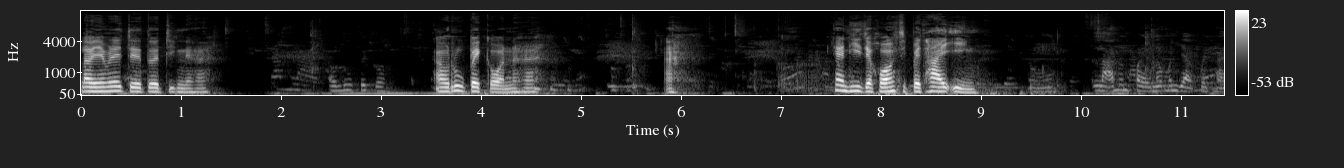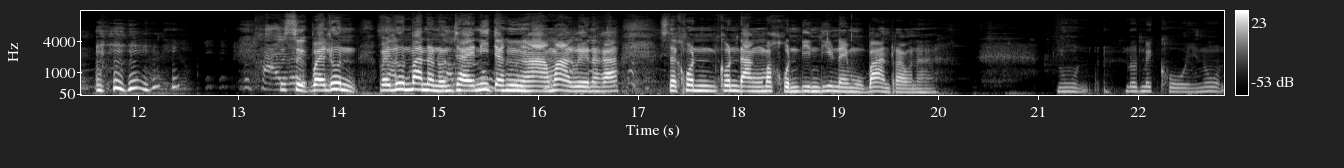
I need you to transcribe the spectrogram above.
เรายังไม่ได้เจอตัวจริงนะคะ เอารูปไปก่อน เอารูปไปก่อนนะคะ อะ แค่ที่จะคล้องสิไปทายอิง อ๋อร้านมันไปเนาะมันอยากไปถ่าย รู้สึกวัยรุ่นวัยรุ่นบ้านถนนชัยนี่จะฮือฮามากเลยนะคะแต่คนคนดังมาขนดินที่ในหมู่บ้านเรานะคะนู่นรถแมคโครอยู่นู่น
